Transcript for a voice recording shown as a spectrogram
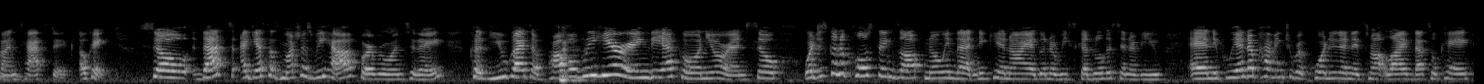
Fantastic. Okay. So that's, I guess, as much as we have for everyone today, because you guys are probably hearing the echo on your end. So we're just going to close things off knowing that Nikki and I are going to reschedule this interview. And if we end up having to record it and it's not live, that's okay.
